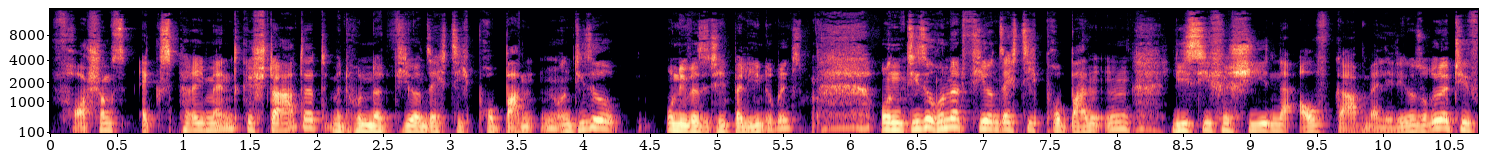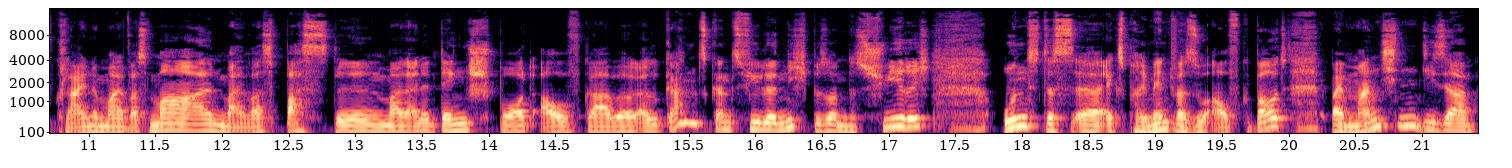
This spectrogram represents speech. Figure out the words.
Forschungsexperiment gestartet mit 164 Probanden. Und diese Universität Berlin übrigens. Und diese 164 Probanden ließ sie verschiedene Aufgaben erledigen. Also relativ kleine, mal was malen, mal was basteln, mal eine Denksportaufgabe. Also ganz, ganz viele, nicht besonders schwierig. Und das äh, Experiment war so aufgebaut. Bei manchen dieser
